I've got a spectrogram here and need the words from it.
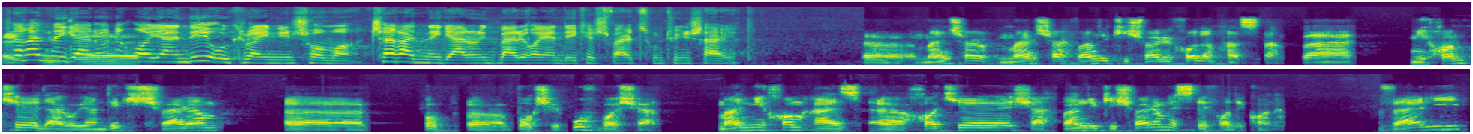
چقدر نگران آینده اوکراینی شما؟ چقدر نگرانید برای آینده کشورتون تو این شرایط؟ من شهر... من شهروند کشور خودم هستم و می‌خوام که در آینده کشورم خب با شکوف باشد من می‌خوام از خاک شهروند کشورم استفاده کنم. ولی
